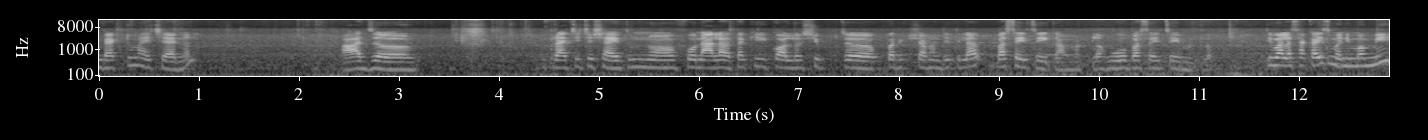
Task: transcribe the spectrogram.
Welcome back to my channel. आज प्राचीच्या शाळेतून फोन आला होता की स्कॉलरशिपचं परीक्षा म्हणजे तिला बसायचं आहे का म्हटलं. हो बसायचं आहे म्हटलं. ती मला सकाळीच म्हणे मम्मी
